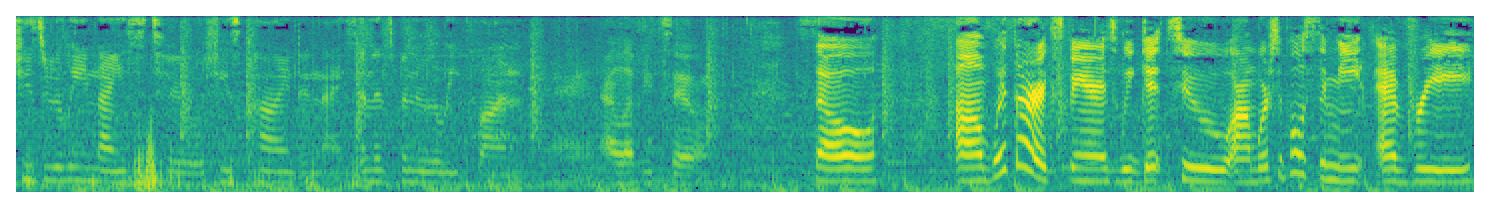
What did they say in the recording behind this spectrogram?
she's really nice too. She's kind and nice, and it's been really fun. I love you too. So, um, with our experience, we get to, um, we're supposed to meet every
